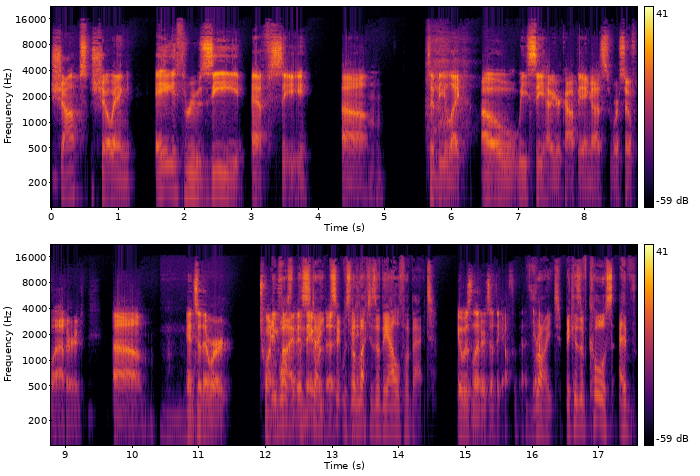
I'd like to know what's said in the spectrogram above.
shops showing A through Z FC um, to be like, oh, we see how you're copying us. We're so flattered. Um, and so there were 25 wasn't the and they were the it was the letters of the alphabet. it was letters of the alphabet. yeah. Right. Because, of course, ev-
